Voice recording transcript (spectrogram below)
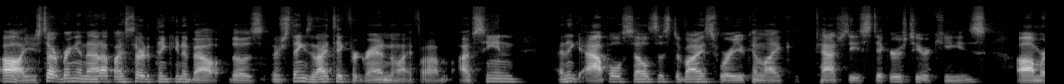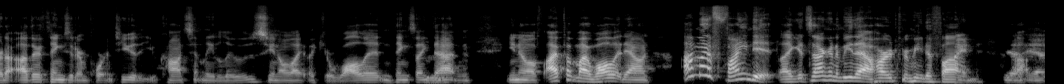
Oh, you start bringing that up. I started thinking about those. There's things that I take for granted in life. Um, I've seen. I think Apple sells this device where you can like attach these stickers to your keys. Um, or to other things that are important to you that you constantly lose, you know, like like your wallet and things like mm-hmm. that. And you know, if I put my wallet down, I'm gonna find it. Like it's not gonna be that hard for me to find. Yeah, uh, yeah.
